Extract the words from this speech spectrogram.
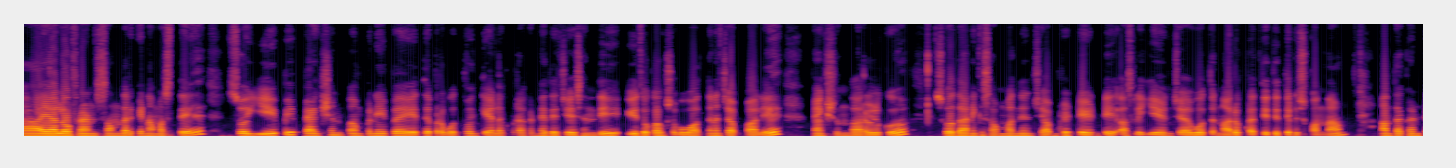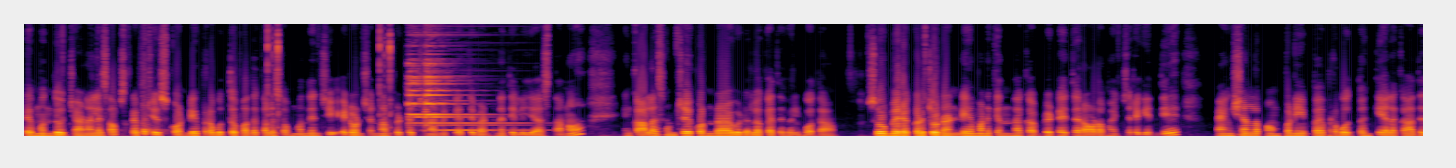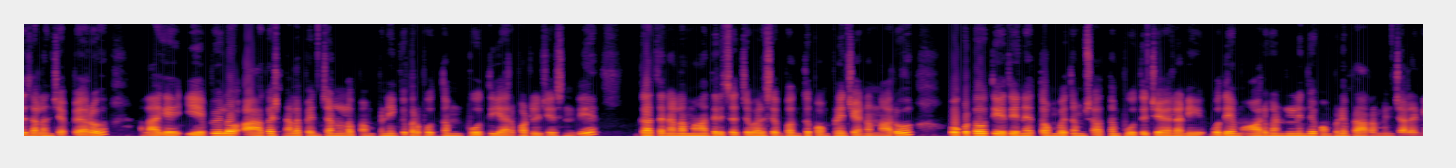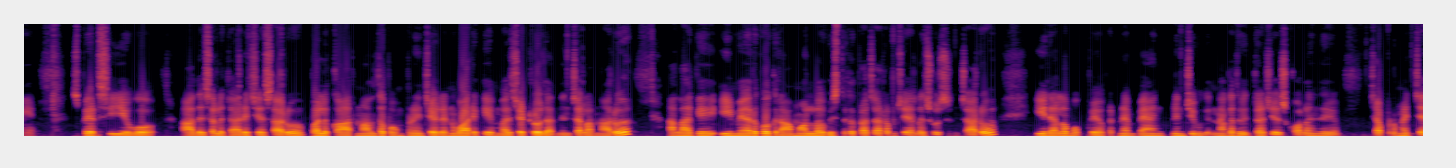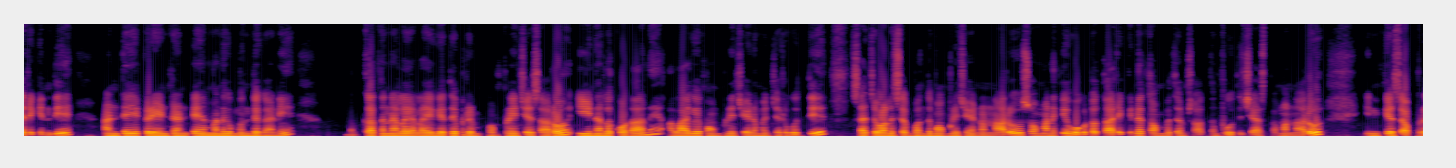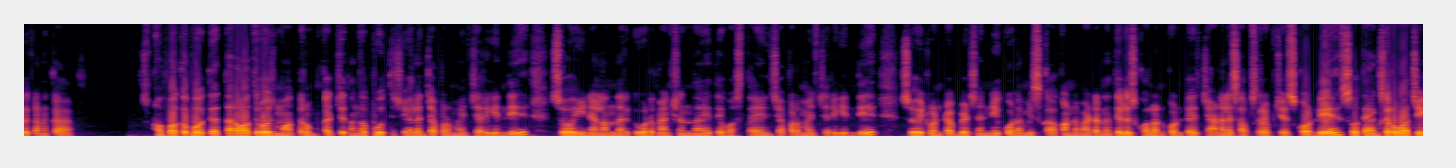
Hi hello friends అందరికీ నమస్తే. So AP pension పంపిణీపై అయితే ప్రభుత్వం కీలక ప్రకటన అయితే చేసింది. ఇది ఒక శుభవార్తనే చెప్పాలి పెన్షన్దారులకు. సో దానికి సంబంధించి అప్డేట్ ఏంటి అసలు ఏం చేయబోతున్నారు ప్రతిదీ తెలుసుకుందాం. అంతకంటే ముందు ఛానల్ని సబ్స్క్రైబ్ చేసుకోండి. ప్రభుత్వ పథకాలకు సంబంధించి ఎటువంటి చిన్న పెట్టొచ్చినా మీకు అయితే వెంటనే తెలియజేస్తాను. ఇంకా ఆలస్యం చేయకుండా వీడియోలోకి అయితే వెళ్ళిపోదాం. సో మీరు ఇక్కడ చూడండి మనకి ఇందాక అప్డేట్ అయితే రావడం జరిగింది. పెన్షన్ల పంపిణీపై ప్రభుత్వం కీలక ఆదేశాలని చెప్పారు. అలాగే ఏపీలో ఆగస్టు నెల పెన్షన్ల పంపిణీకి ప్రభుత్వం పూర్తి ఏర్పాట్లు చేసింది. గత నెల మాదిరి సచివాలయ సిబ్బందితో పంపిణీ చేయనున్నారు. ఒకటో తేదీనే తొంభై తొమ్మిది శాతం పూర్తి చేయాలని ఉదయం ఆరు గంటల నుంచే పంపిణీ ప్రారంభించాలని స్పేర్ సీఈఓ ఆదేశాలు జారీ చేశారు. పలు కారణాలతో పంపిణీ చేయలేని వారికి మరుసటి రోజు అందించాలన్నారు. అలాగే ఈ మేరకు గ్రామాల్లో విస్తృత ప్రచారం చేయాలని సూచించారు. ఈ నెల ముప్పై ఒకటిన బ్యాంక్ నుంచి నగదు విత్డ్రా చేసుకోవాలని చెప్పడం జరిగింది. అంటే ఇక్కడ ఏంటంటే మనకు ముందుగానే గత నెల ఎలాగైతే ప్రి- పంపిణీ చేశారో ఈ నెల కూడా అలాగే పంపిణీ చేయడం జరుగుద్ది. సచివాలయ సిబ్బంది పంపిణీ చేయనున్నారు. సో మనకి ఒకటో తారీఖునే తొంభై తొమ్మిది శాతం పూర్తి చేస్తామన్నారు. ఇన్ కేస్ అప్పుడు కనుక అవ్వకపోతే తర్వాత రోజు మాత్రం ఖచ్చితంగా పూర్తి చేయాలని చెప్పడం అయితే జరిగింది. సో ఈ నెల అందరికీ కూడా మెన్షన్ అయితే వస్తాయని చెప్పడం అయితే జరిగింది. సో ఇటువంటి అప్డేట్స్ అన్నీ కూడా మిస్ కాకుండా వెంటనే తెలుసుకోవాలనుకుంటే ఛానల్ని సబ్స్క్రైబ్ చేసుకోండి. So thanks for watching.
